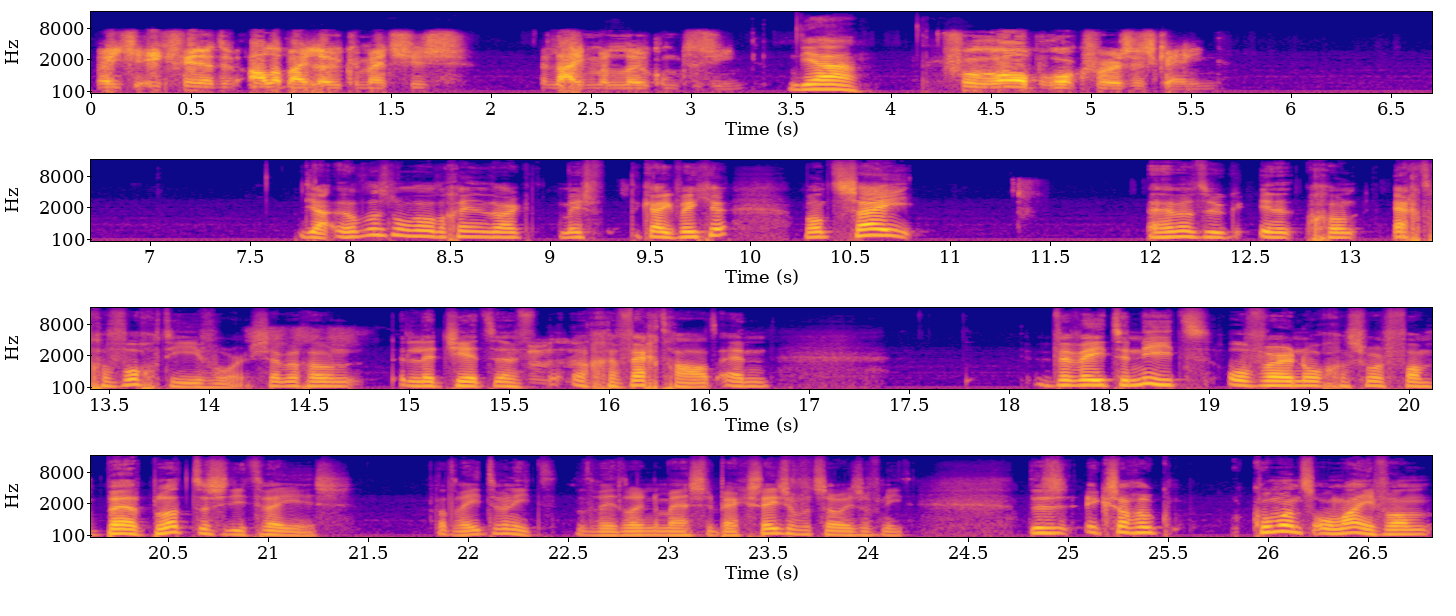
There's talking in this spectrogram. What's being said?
Weet je, ik vind het allebei leuke matches. Het lijkt me leuk om te zien. Ja, Vooral Brock versus Kane. Ja, dat is nog wel degene waar ik het meest... Kijk, weet je, want zij hebben natuurlijk in het, gewoon echt gevochten hiervoor. Ze hebben gewoon legit een, een gevecht gehad. En we weten niet of er nog een soort van bad blood tussen die twee is. Dat weten we niet. Dat weten alleen de mensen backstage of het zo is of niet. Dus ik zag ook comments online van...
